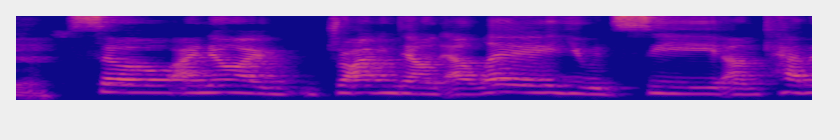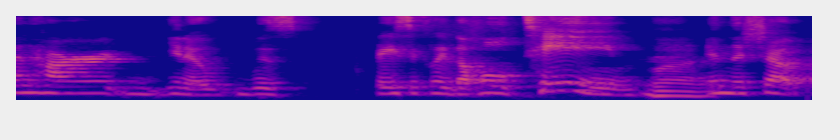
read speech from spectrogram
Yes. So I know I'm driving down LA, you would see um, Kevin Hart, you know, was basically the whole team Right. in the show.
